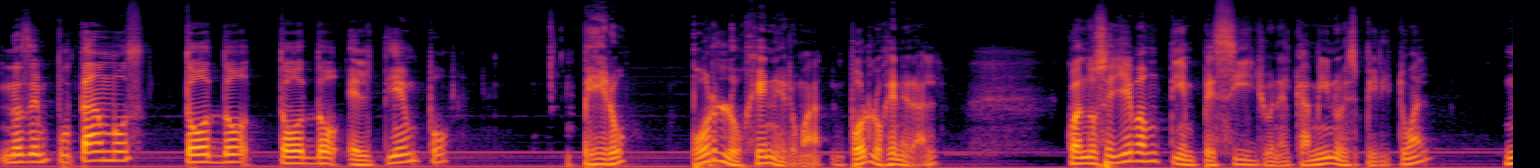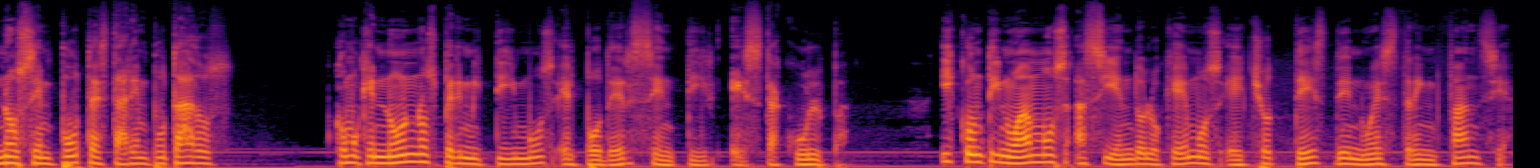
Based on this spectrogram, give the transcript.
Nos emputamos todo, todo el tiempo, pero por lo, por lo general, cuando se lleva un tiempecillo en el camino espiritual, nos emputa estar emputados. Como que no nos permitimos el poder sentir esta culpa. Y continuamos haciendo lo que hemos hecho desde nuestra infancia,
